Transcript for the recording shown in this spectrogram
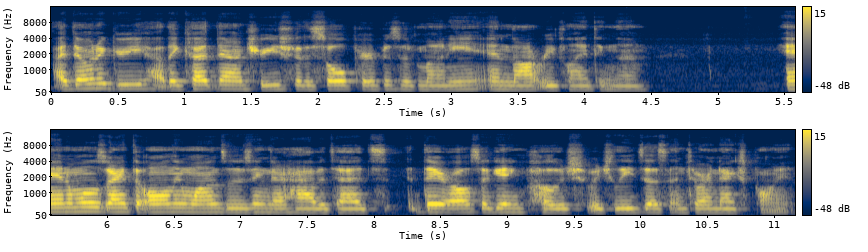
I don't agree how they cut down trees for the sole purpose of money and not replanting them. Animals aren't the only ones losing their habitats, they are also getting poached, which leads us into our next point.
